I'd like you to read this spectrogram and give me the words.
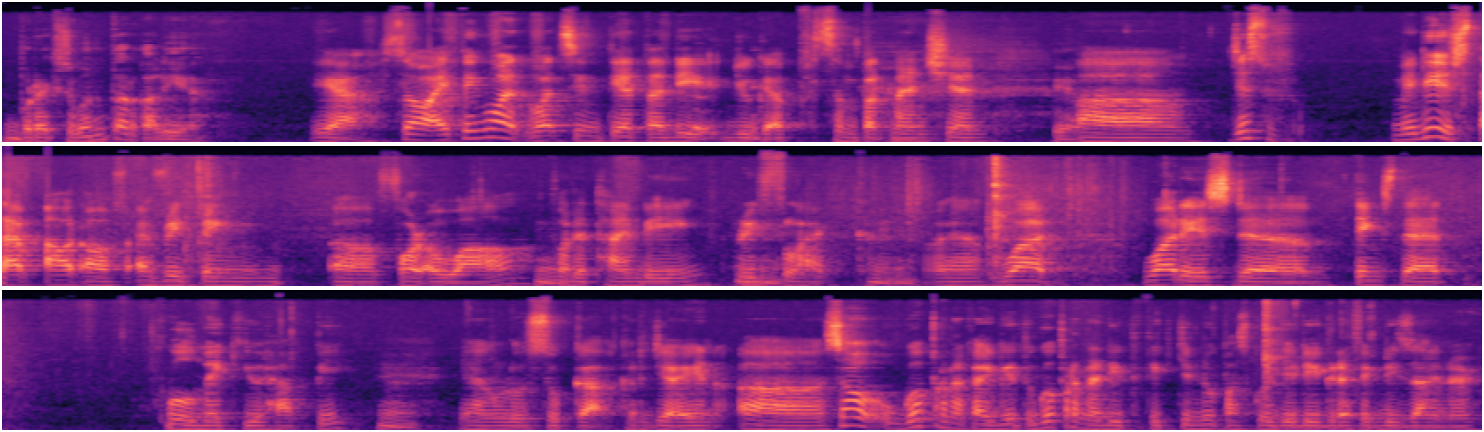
break sebentar kali ya? Yeah, so I think what what Cynthia tadi juga sempat mention, Yeah. uh, just maybe you step out of everything uh, for a while, for the time being, reflect. Uh, what what is the things that will make you happy, yang lu suka kerjain. Uh, so gue pernah kayak gitu, gue pernah di titik jenuh pas gue jadi graphic designer.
